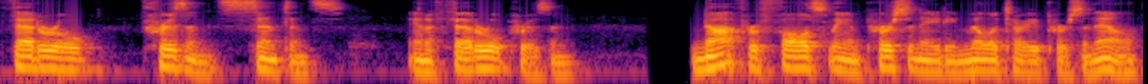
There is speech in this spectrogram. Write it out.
federal prison sentence in a federal prison, not for falsely impersonating military personnel,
